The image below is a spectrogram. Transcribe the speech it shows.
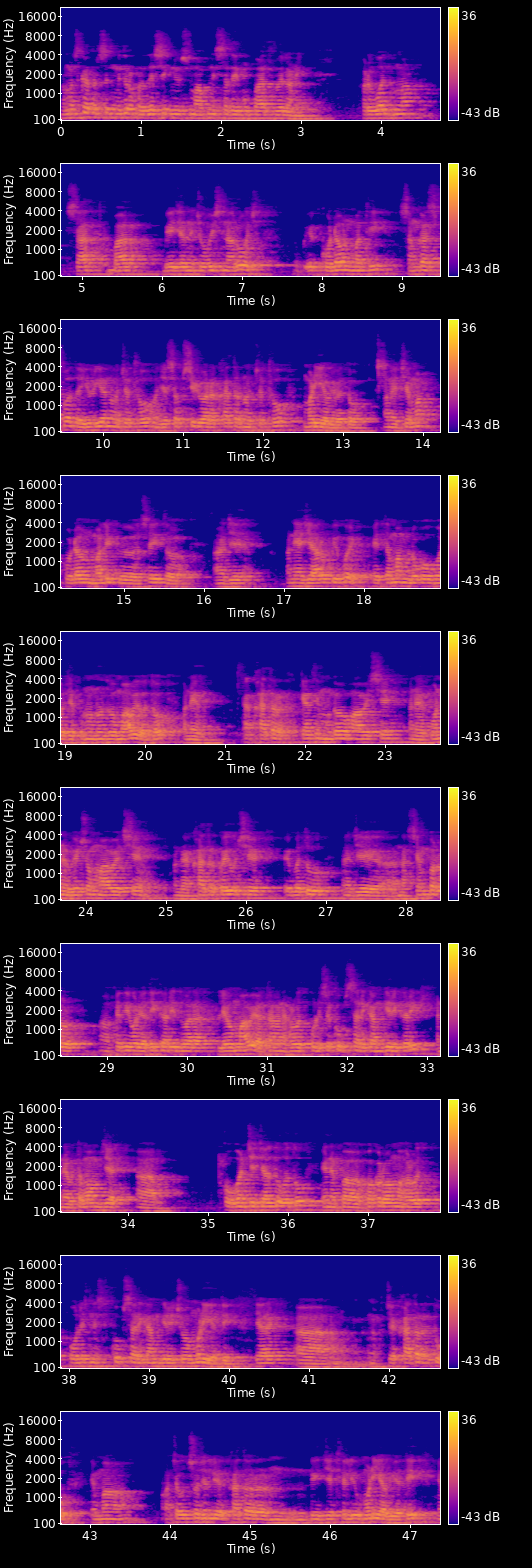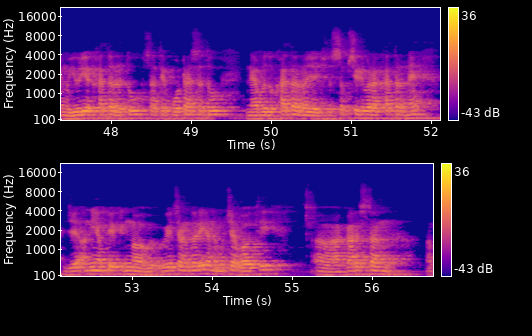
નમસ્કાર દર્શક મિત્રો, પ્રાદેશિક ન્યૂઝમાં આપની સાથે હું પાર્થ વેલાણી. હળવદમાં સાત બાર બે હજાર ચોવીસના રોજ એક ગોડાઉનમાંથી શંકાસ્પદ યુરિયાનો જથ્થો જે સબસિડીવાળા ખાતરનો જથ્થો મળી આવ્યો હતો. અને જેમાં ગોડાઉન માલિક સહિત જે અન્ય જે આરોપી હોય, એ તમામ લોકો ઉપર જે ગુનો નોંધવામાં આવ્યો હતો અને આ ખાતર ક્યાંથી મંગાવવામાં આવે છે અને કોને વેચવામાં આવે છે અને ખાતર કયું છે, એ બધું જે સેમ્પલો ખેતીવાડી અધિકારી દ્વારા લેવામાં આવ્યા હતા અને હળવદ પોલીસે ખૂબ સારી કામગીરી કરી અને તમામ જે કૌભાંડ જે ચાલતું હતું એને પકડવામાં હળવદ પોલીસની ખૂબ સારી કામગીરી જોવા મળી હતી. ત્યારે જે ખાતર હતું એમાં ચૌદસો જેટલી ખાતરની જે થેલીઓ મળી આવી હતી, એમાં યુરિયા ખાતર હતું, સાથે પોટાશ હતું ને આ બધું ખાતર સબસિડીવાળા ખાતરને જે અન્ય પેકિંગમાં વેચાણ કરી અને ઊંચા ભાવથી કારસ્તાન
